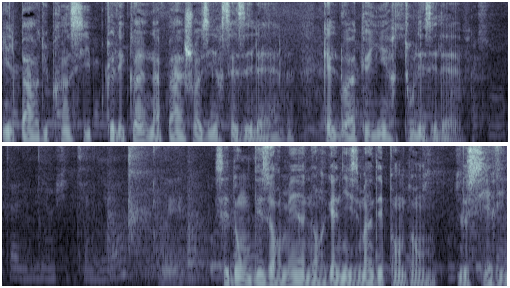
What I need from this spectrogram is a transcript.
Il part du principe que l'école n'a pas à choisir ses élèves, qu'elle doit accueillir tous les élèves. C'est donc désormais un organisme indépendant, le CIRI,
